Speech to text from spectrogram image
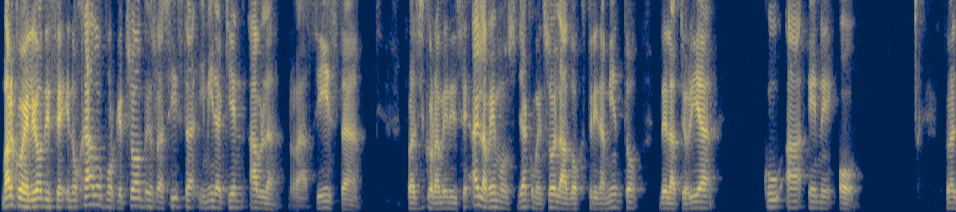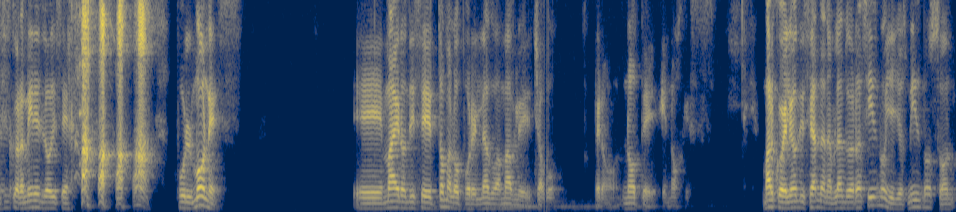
Marco Elió dice, enojado porque Trump es racista y mira quién habla, racista. Francisco Ramírez dice, ahí la vemos, ya comenzó el adoctrinamiento de la teoría QANO. Francisco Ramírez lo dice, pulmones. Eh, Myron dice, tómalo por el lado amable, chavo, pero no te enojes. Marco de León dice, andan hablando de racismo y ellos mismos son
